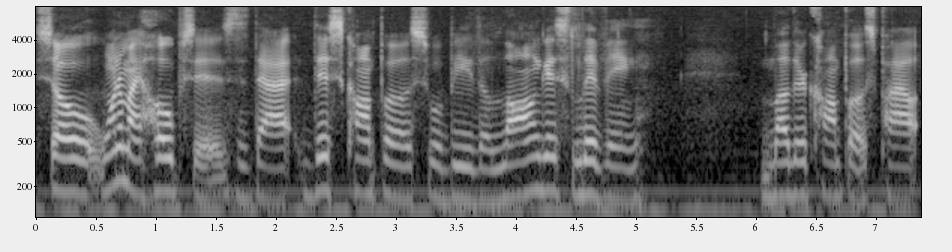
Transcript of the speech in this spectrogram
So one of my hopes is, is that this compost will be the longest living mother compost pile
